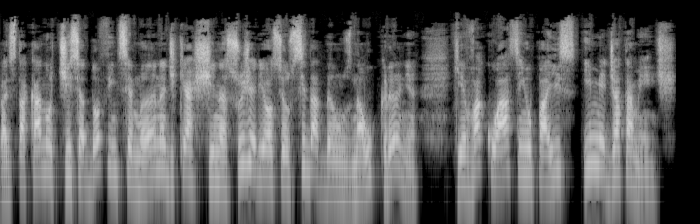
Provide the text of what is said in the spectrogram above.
para destacar a notícia do fim de semana de que a China sugeriu aos seus cidadãos na Ucrânia que evacuassem o país imediatamente.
